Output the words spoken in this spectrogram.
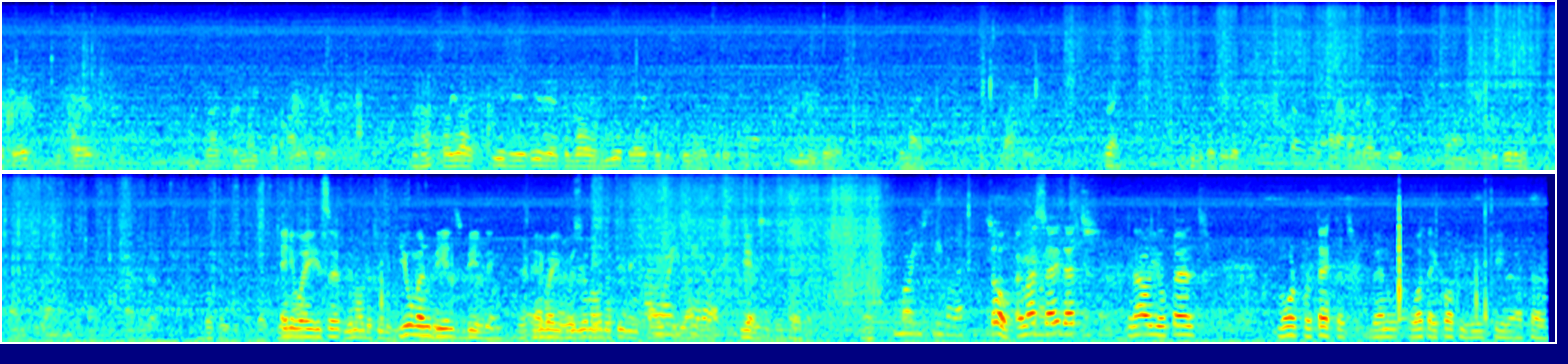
the place itself constructs community of other places. Uh-huh. So you are easy, easier to go in new place which is similar to this one. This is the, the nice part of it. Right. because you get some familiarity around it. even if it's kind of wrong, it's not something that totally different. But Anyway, it's a you know the feeling. human builds building. Yeah, Anyway, but it was you know the feeling The more you be see, the less. yes. The more you see, the less. So I must say that now you felt more protected than what I hope you will feel after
